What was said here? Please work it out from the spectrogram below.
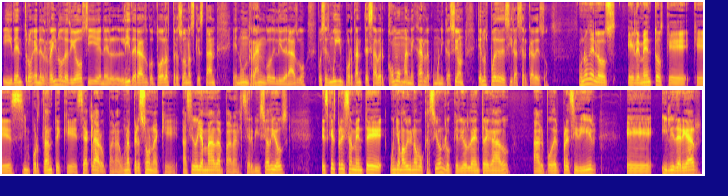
Y dentro, en el reino de Dios y en el liderazgo, todas las personas que están en un rango de liderazgo, pues es muy importante saber cómo manejar la comunicación. ¿Qué nos puede decir acerca de eso? Uno de los elementos que, es importante que sea claro para una persona que ha sido llamada para el servicio a Dios es que es precisamente un llamado y una vocación lo que Dios le ha entregado al poder presidir eh, y liderar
